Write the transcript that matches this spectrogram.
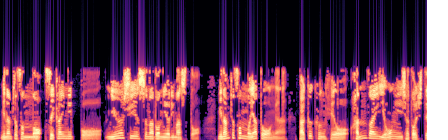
南朝村の世界日報、ニューシースなどによりますと、南朝村の野党がパク・クンヘを犯罪容疑者として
